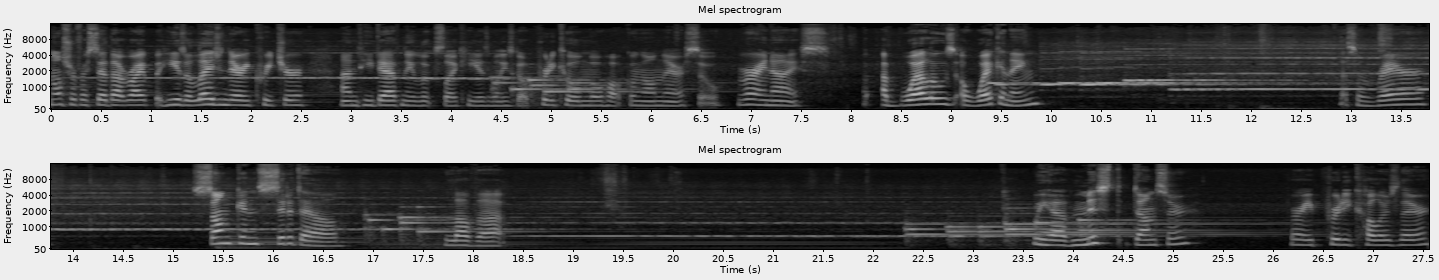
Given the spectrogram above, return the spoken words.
Not sure if I said that right, but he is a legendary creature, and he definitely looks like he is one. He's got a pretty cool mohawk going on there, so very nice. Abuelo's Awakening. That's a rare. Sunken Citadel. Love that. We have Mist Dancer. Very pretty colors there.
